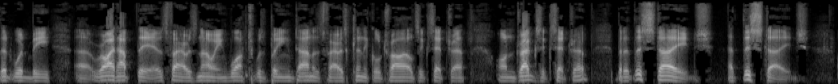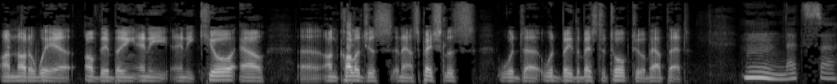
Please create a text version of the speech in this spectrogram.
that would be uh, right up there as far as knowing what was being done as far as clinical trials, etc., on drugs, etc. But at this stage, at this stage, I'm not aware of there being any any cure. Our uh, oncologists and our specialists would uh, would be the best to talk to about that. Hmm, that's uh,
